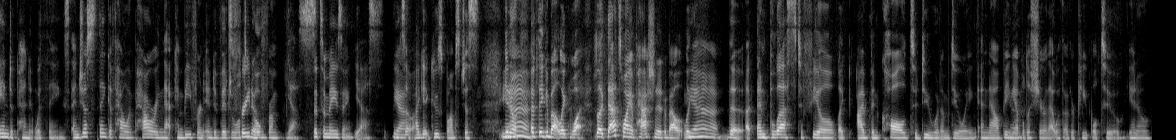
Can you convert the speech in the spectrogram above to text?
independent with things. And just think of how empowering that can be for an individual to go from, yes. That's amazing. Yes. And Yeah. So I get goosebumps just, you know, I think about like what, like that's why I'm passionate about like Yeah. the, uh, and blessed to feel like I've been called to do what I'm doing and now being Yeah. able to share that with other people too, you know.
